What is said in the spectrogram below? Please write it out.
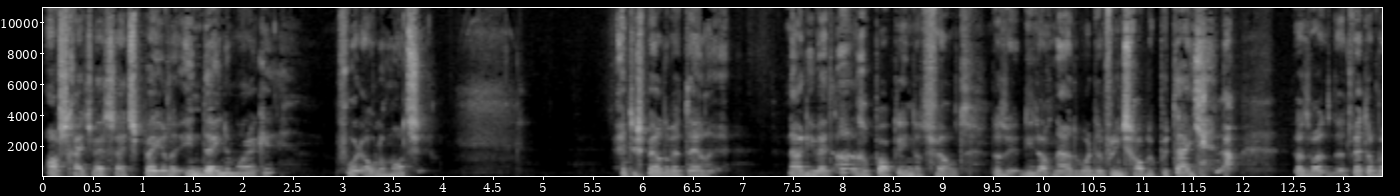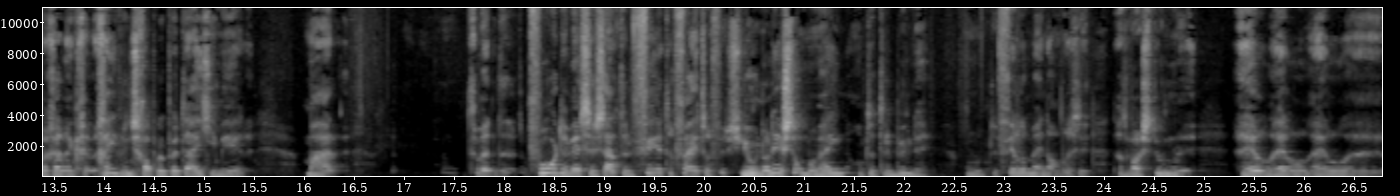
afscheidswedstrijd spelen in Denemarken voor Ole Matsen. En toen speelden we tegen. Nou, die werd aangepakt in dat veld. Dat, die dacht, nou, dat wordt een vriendschappelijk partijtje. Nou, dat, was, dat werd op een gegeven moment geen vriendschappelijk partijtje meer. Maar voor de wedstrijd zaten er 40, 50 journalisten om hem heen op de tribune. Om te filmen en alles. Dat was toen een heel, heel, heel uh,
